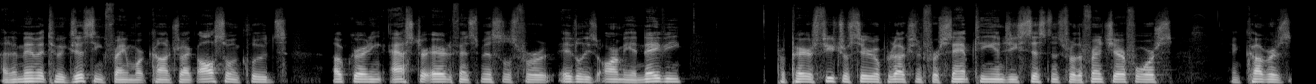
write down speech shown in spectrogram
An amendment to existing framework contract also includes upgrading Aster air defense missiles for Italy's Army and Navy, prepares future serial production for SAMP TNG systems for the French Air Force, and covers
